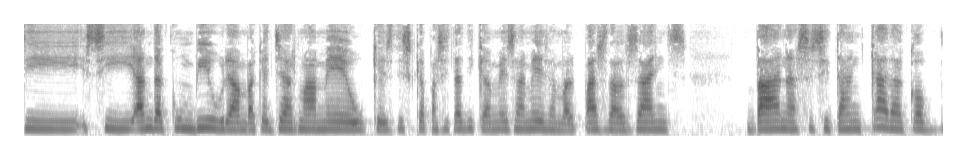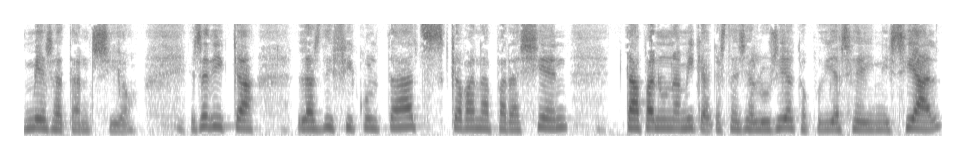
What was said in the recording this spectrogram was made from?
si, si han de conviure amb aquest germà meu que és discapacitat i que, a més a més, amb el pas dels anys va necessitant cada cop més atenció. És a dir, que les dificultats que van apareixent tapen una mica aquesta gelosia que podia ser inicial,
